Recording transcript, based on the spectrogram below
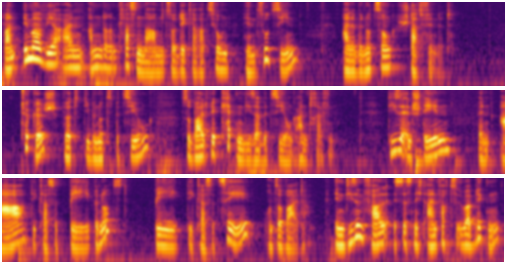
wann immer wir einen anderen Klassennamen zur Deklaration hinzuziehen, eine Benutzung stattfindet. Tückisch wird die Benutzbeziehung, sobald wir Ketten dieser Beziehung antreffen. Diese entstehen, wenn a die Klasse b benutzt, b die Klasse c und so weiter. In diesem Fall ist es nicht einfach zu überblicken,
